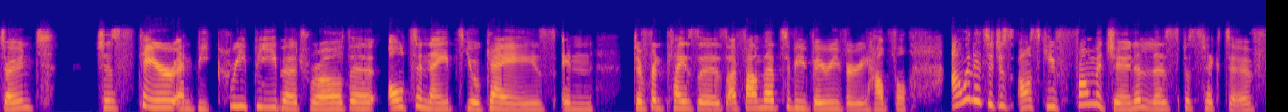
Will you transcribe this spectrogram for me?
don't just stare and be creepy but rather alternate your gaze in different places. I found that to be very very helpful. I wanted to just ask you from a journalist perspective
